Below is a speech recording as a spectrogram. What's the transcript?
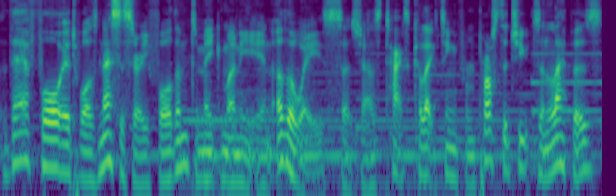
Therefore, it was necessary for them to make money in other ways, such as tax collecting from prostitutes and lepers,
